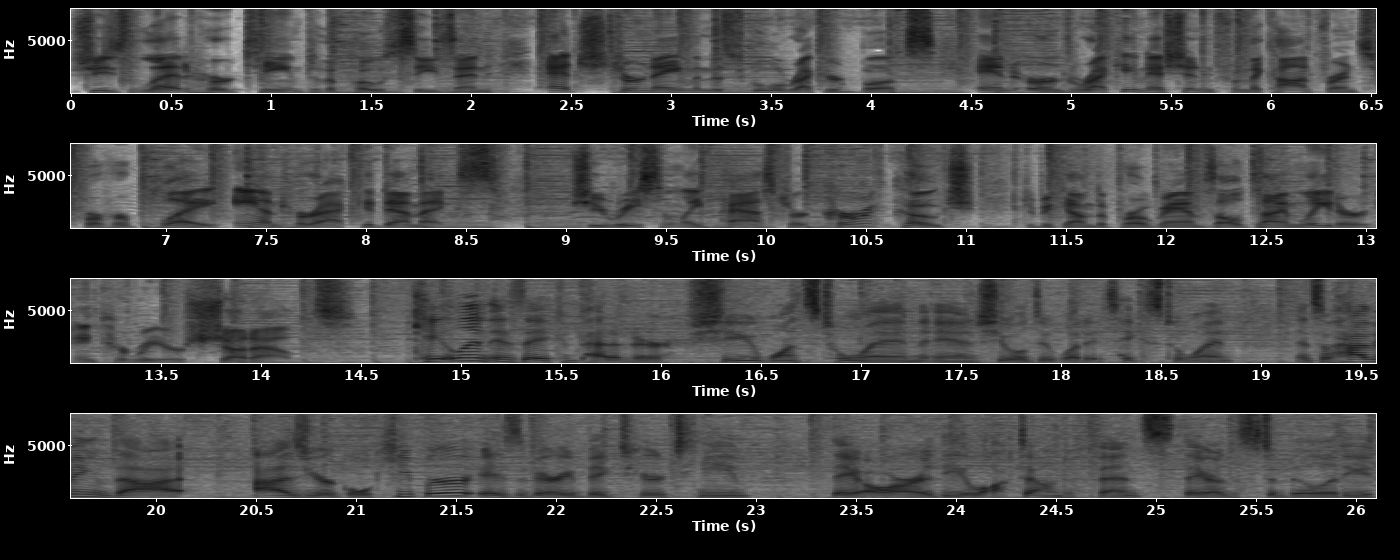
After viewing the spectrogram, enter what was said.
She's led her team to the postseason, etched her name in the school record books, and earned recognition from the conference for her play and her academics. She recently passed her current coach to become the program's all time leader in career shutouts. Caitlin is a competitor. She wants to win and she will do what it takes to win. And so having that as your goalkeeper is very big to your team they are the lockdown defense, they are the stability,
